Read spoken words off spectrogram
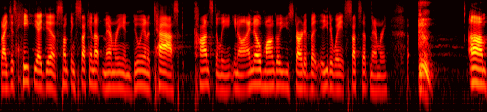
but I just hate the idea of something sucking up memory and doing a task constantly. You know, I know Mongo you started, but either way, it sucks up memory. um,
